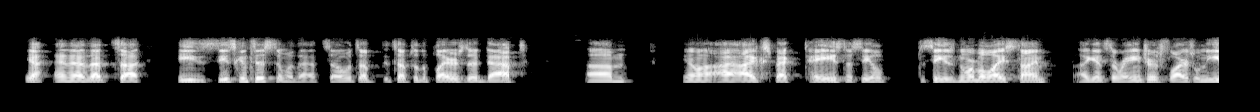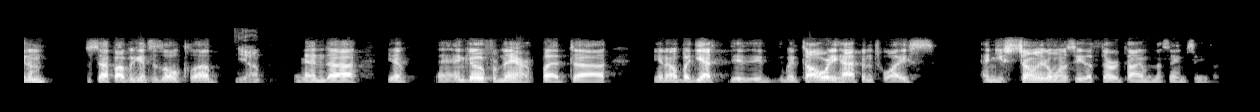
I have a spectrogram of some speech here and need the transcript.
Yeah, and uh, that's uh, he's he's consistent with that. So it's up it's up to the players to adapt. Um, you know, I, I expect Hayes to see to see his normal ice time against the Rangers. Flyers will need him to step up against his old club. Yeah, and uh, yeah, and go from there. But uh, you know, but yes, it, it, it's already happened twice, and you certainly don't want to see it a third time in the same season.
